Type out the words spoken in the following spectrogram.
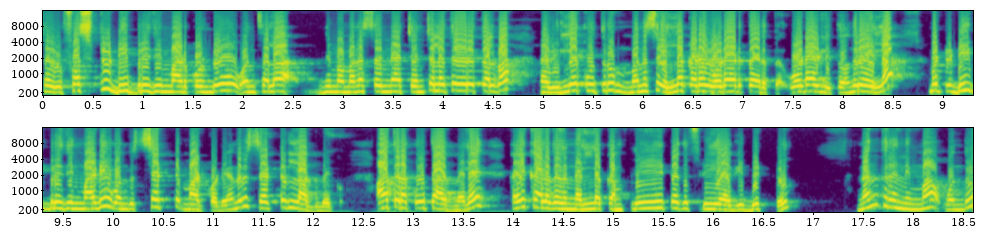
ಸೊ ಫಸ್ಟ್ ಡೀಪ್ ಬ್ರೀದಿಂಗ್ ಮಾಡ್ಕೊಂಡು ಒಂದ್ಸಲ ನಿಮ್ಮ ಮನಸ್ಸನ್ನ ಚಂಚಲತೆ ಇರುತ್ತಲ್ವಾ ನಾವ್ ಇಲ್ಲೇ ಕೂತ್ರು ಮನಸ್ಸು ಎಲ್ಲ ಕಡೆ ಓಡಾಡ್ತಾ ಇರುತ್ತೆ. ಓಡಾಡ್ಲಿ ತೊಂದರೆ ಇಲ್ಲ. ಬಟ್ ಡೀಪ್ ಬ್ರೀದಿಂಗ್ ಮಾಡಿ ಒಂದು ಸೆಟ್ ಮಾಡ್ಕೊಡಿ. ಅಂದ್ರೆ ಸೆಟಲ್ ಆಗ್ಬೇಕು. ಆ ತರ ಕೂತಾದ್ಮೇಲೆ ಕೈ ಕಾಲುಗಳನ್ನೆಲ್ಲ ಕಂಪ್ಲೀಟ್ ಆಗಿ ಫ್ರೀ ಆಗಿ ಬಿಟ್ಟು ನಂತರ ನಿಮ್ಮ ಒಂದು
